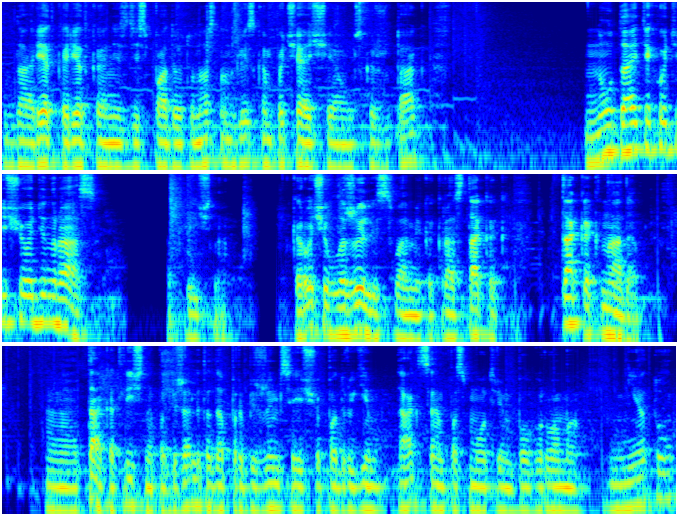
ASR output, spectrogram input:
Да, редко-редко они здесь падают. У нас на английском почаще, я вам скажу так. Ну, дайте хоть еще один раз. Отлично. Короче, вложились с вами как раз так, как, так, как надо. Так, отлично. Побежали тогда, пробежимся еще по другим акциям. Посмотрим. Бог Рома нету.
